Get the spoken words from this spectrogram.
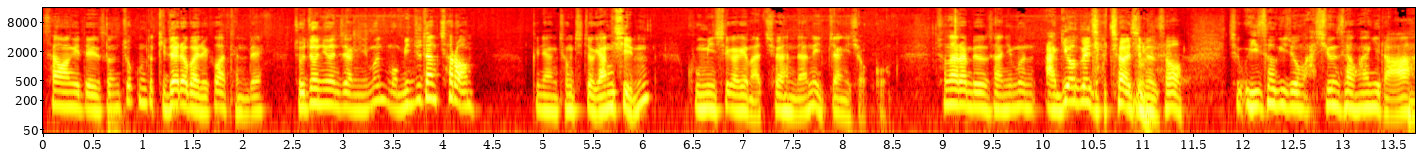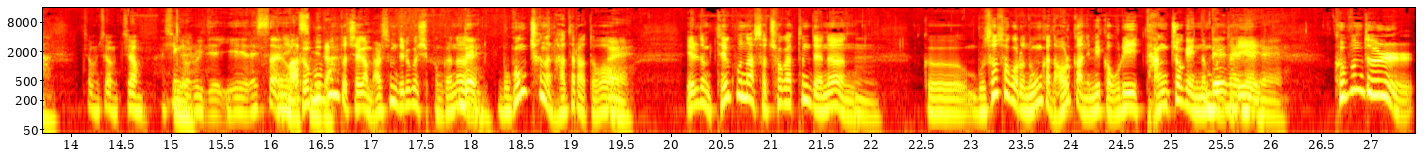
상황에 대해서는 조금 더 기다려봐야 될 것 같은데 조 전 위원장님은 뭐 민주당처럼 그냥 정치적 양심, 국민 시각에 맞춰야 한다는 입장이셨고 천하람 변호사님은 악역을 자처하시면서 지금 의석이 좀 아쉬운 상황이라 음. 점점점 하신 네. 거로 이제 이해를 했어요. 네, 그 부분도 제가 말씀드리고 싶은 거는 네. 무공천을 하더라도 네. 예를 들면 대구나 서초 같은 데는 음. 그 무소속으로 누군가 나올 거 아닙니까? 우리 당 쪽에 있는 분들이 네네네네. 그분들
